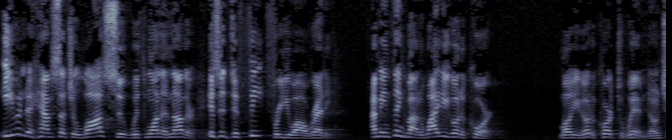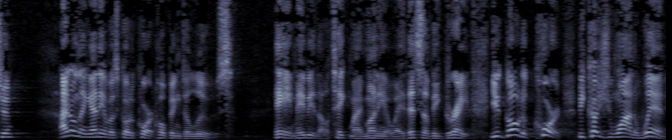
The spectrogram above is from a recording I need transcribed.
even to have such a lawsuit with one another is a defeat for you already. I mean, think about it. Why do you go to court? Well, you go to court to win, don't you? I don't think any of us go to court hoping to lose. Hey, maybe they'll take my money away. This will be great. You go to court because you want to win.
